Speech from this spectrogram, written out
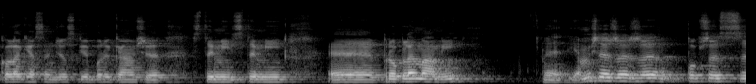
kolegia sędziowskie borykają się z tymi, z tymi e, problemami. E, ja myślę, że, że poprzez, e,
